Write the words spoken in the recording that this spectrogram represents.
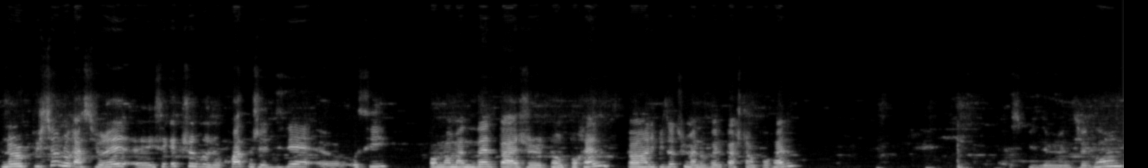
nous puissions nous rassurer. Euh, et c'est quelque chose que je crois que je disais euh, aussi pendant ma nouvelle page temporelle, pendant l'épisode sur ma nouvelle page temporelle. Excusez-moi une seconde.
